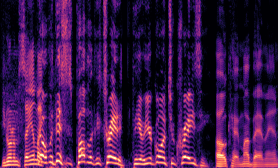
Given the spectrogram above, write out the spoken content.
You know what I'm saying? Like, no, but this is publicly traded, Theo. You're going too crazy. Oh, okay, my bad, man.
